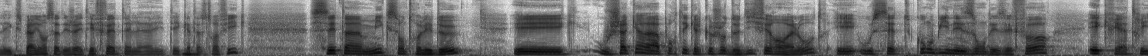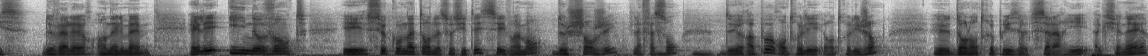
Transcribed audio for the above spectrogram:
L'expérience a déjà été faite, elle a été catastrophique. C'est un mix entre les deux et où chacun a apporté quelque chose de différent à l'autre et où cette combinaison des efforts est créatrice de valeur en elle-même. Elle est innovante. Et ce qu'on attend de la société, c'est vraiment de changer la façon mm. de rapport entre les, entre les gens, euh, dans l'entreprise, salariés, actionnaires,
